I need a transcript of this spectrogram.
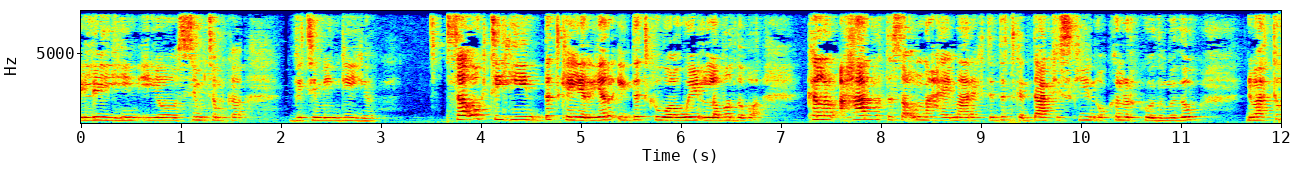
ay leeyihiin iyo symptomka vitamin d-ga saa ogtihiin dadka yaryar iyo dadka waaweyn labadaba kalar ahaan horta saa u nahay maaragtay dadka dark skin oo kalarkooda madow. Dhibaato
